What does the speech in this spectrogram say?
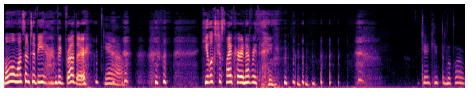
Momo wants him to be her big brother. Yeah. he looks just like her and everything. Can't keep them apart.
